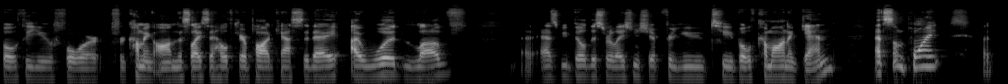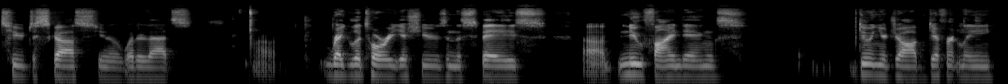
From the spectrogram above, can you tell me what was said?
both of you for for coming on the Slice of Healthcare podcast today. I would love, uh, as we build this relationship, for you to both come on again at some point uh, to discuss, you know, whether that's uh, regulatory issues in the space, uh, new findings, doing your job differently,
